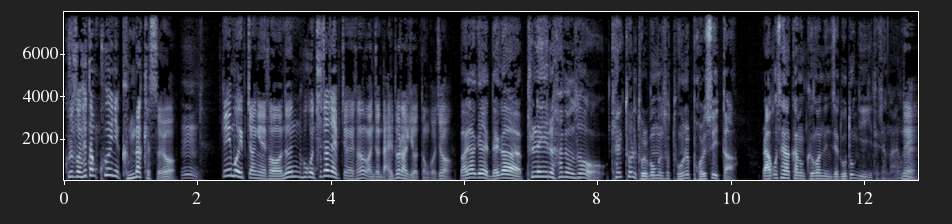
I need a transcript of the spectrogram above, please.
그래서 해당 코인이 급락했어요. 음. 게이머 입장에서는 혹은 투자자 입장에서는 완전 날벼락이었던 거죠. 만약에 내가 플레이를 하면서 캐릭터를 돌보면서 돈을 벌 수 있다. 라고 생각하면 그거는 이제 노동이익이 되잖아요. 네.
